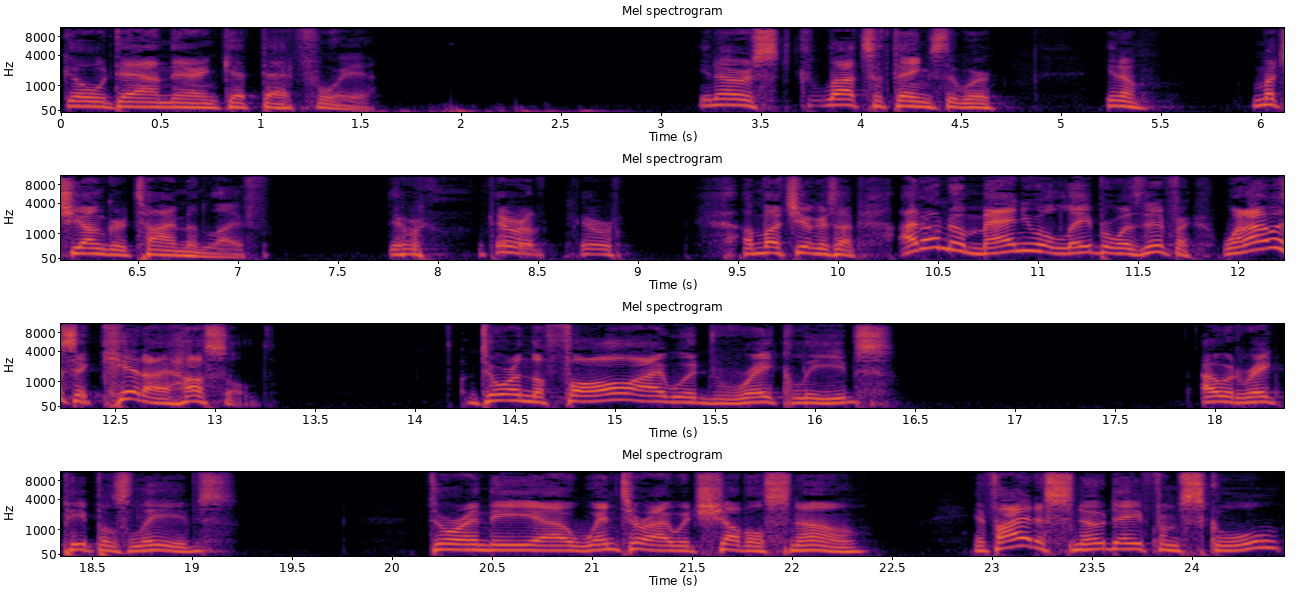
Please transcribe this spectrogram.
go down there and get that for you. You know, there's lots of things that were, you know, much younger time in life. There were, there were, they were a much younger time. I don't know. Manual labor wasn't different. When I was a kid, I hustled. During the fall, I would rake leaves. I would rake people's leaves. During the uh, winter, I would shovel snow. If I had a snow day from school,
